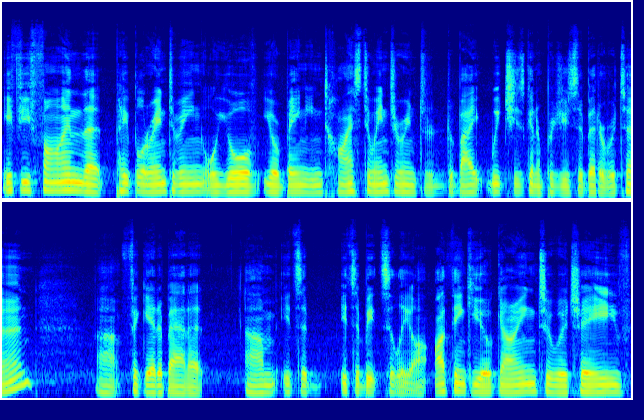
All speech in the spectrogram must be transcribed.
if you find that people are entering or you're you're being enticed to enter into a debate which is going to produce a better return, uh, forget about it. Um, it's a it's a bit silly. I think you're going to achieve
